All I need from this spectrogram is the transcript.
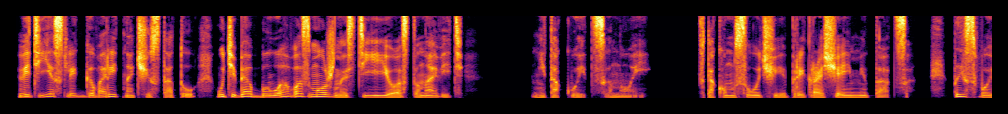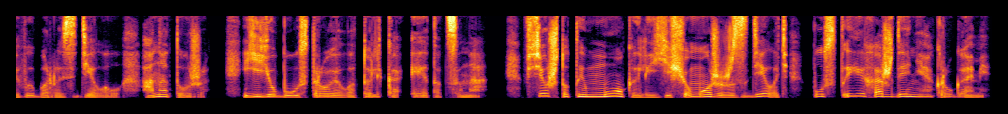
Ведь если говорить на чистоту, у тебя была возможность ее остановить. Не такой ценой. В таком случае прекращай метаться. Ты свой выбор сделал, она тоже. Ее бы устроила только эта цена. Все, что ты мог или еще можешь сделать, пустые хождения кругами.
